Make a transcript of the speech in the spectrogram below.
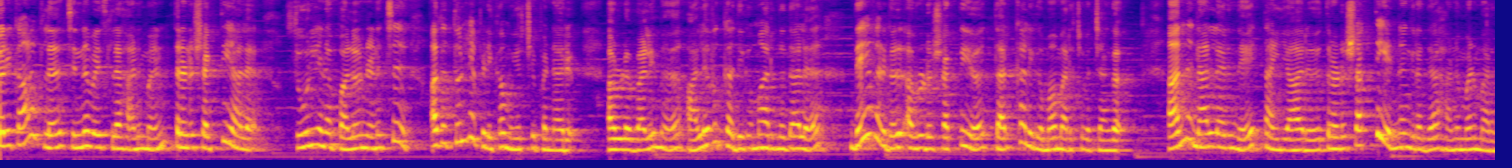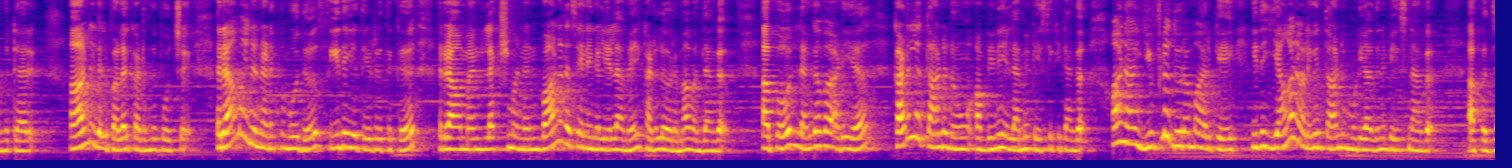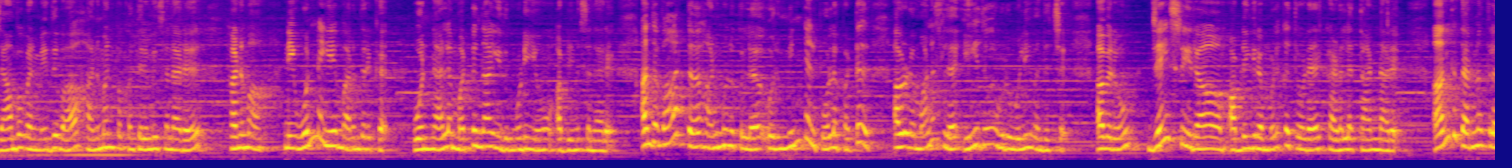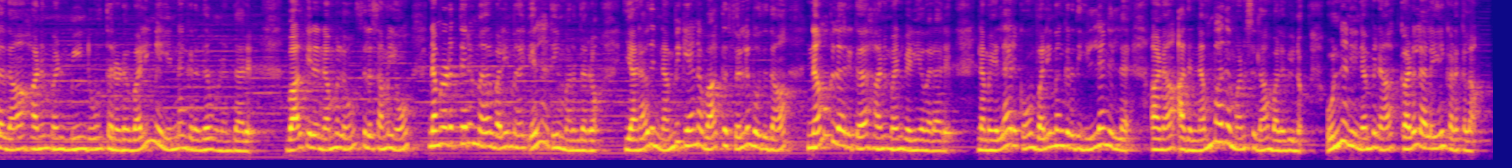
ஒரு காலத்துல சின்ன வயசுல ஹனுமன் தன்னோட சக்தியால சூரியனை பலம் நினைச்சு அதை துள்ளி பிடிக்க முயற்சி பண்ணாரு. அவரோட வலிமை அளவுக்கு அதிகமா இருந்ததால தேவர்கள் அவரோட சக்தியை தற்காலிகமா மறைச்சு வச்சாங்க. அந்த நாள்ல இருந்தே தான் யாரு தன்னோட சக்தி என்னங்கிறத ஹனுமன் மறந்துட்டாரு. ஆண்டுகள் பல கடந்து போச்சு. ராமாயணம் நடக்கும்போது சீதையை தேடுறதுக்கு ராமன் லக்ஷ்மணன் வானர சேனைகள் எல்லாமே கடலோரமா வந்தாங்க. அப்போ லங்கவா அடைய கடலை தாண்டணும் அப்படின்னு எல்லாமே பேசிக்கிட்டாங்க. ஆனா இவ்வளவு தூரமா இருக்கே இதை யாராலையும் தாண்ட முடியாதுன்னு பேசினாங்க. அப்ப ஜாம்பவன் மெதுவா ஹனுமன் பக்கம் திரும்பி சொன்னாரு ஹனுமா நீ உன்னையே மறந்திருக்க. உன்னால மட்டும்தான் இது முடியும் அப்படின்னு சொன்னாரு. அந்த வார்த்தை ஹனுமனுக்குள்ள ஒரு மின்னல் போலப்பட்டு அவரோட மனசுல ஏதோ ஒரு ஒளி வந்துச்சு. அவரும் ஜெய் ஸ்ரீராம் அப்படிங்கிற முழக்கத்தோட கடலை தாண்டினாரு. அந்த தருணத்துல தான் ஹனுமன் மீண்டும் தன்னோட வலிமை என்னங்கிறத உணர்ந்தாரு. வாழ்க்கையில நம்மளும் சில சமயம் நம்மளோட திறமை வலிமை எல்லாத்தையும் மறந்துடுறோம். யாராவது நம்பிக்கையான வார்த்தை சொல்லும் போதுதான் நமக்குள்ள இருக்க ஹனுமன் வெளியே வராரு. நம்ம எல்லாருக்கும் வலிமைங்கிறது இல்லைன்னு இல்லை. ஆனா அதை நம்பாத மனசுதான் பலவீனம். உன்னை நீ நம்பினா கடல் அலையும் கடக்கலாம்.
